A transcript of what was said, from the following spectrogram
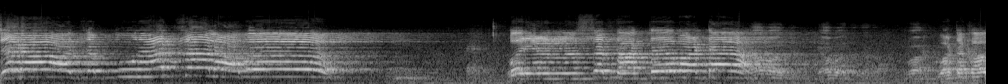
जरा जप चालावं बऱ्यानं सतात वाटा. वाटा का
